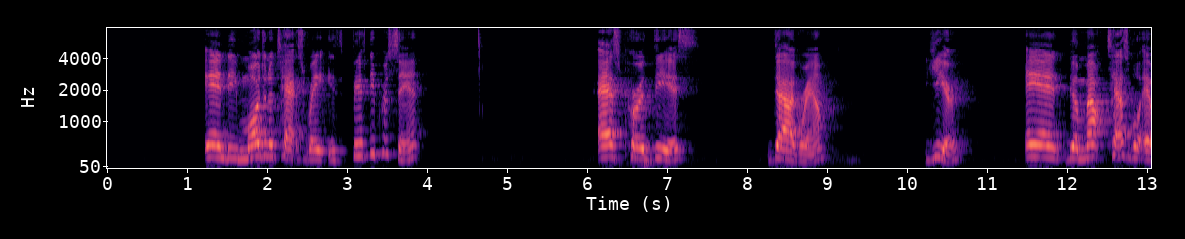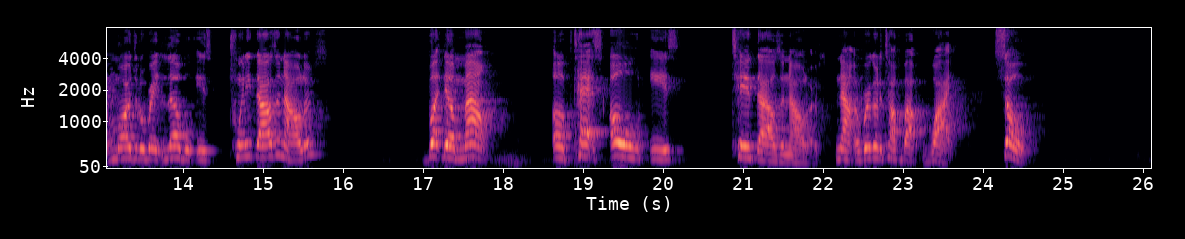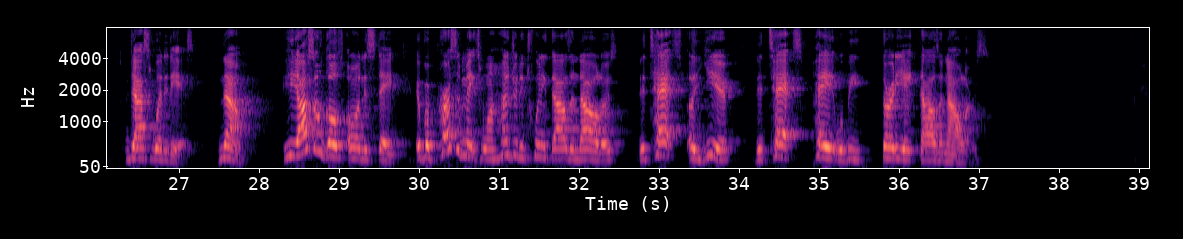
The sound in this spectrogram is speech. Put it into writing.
And the marginal tax rate is 50% as per this diagram year. And the amount taxable at marginal rate level is $20,000. But the amount of tax owed is $10,000. Now, and we're going to talk about why. So, that's what it is. Now, he also goes on to state if a person makes $120,000, the tax a year, the tax paid will be $38,000.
